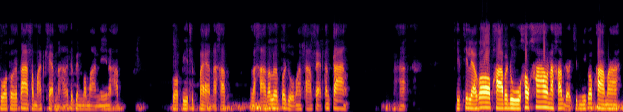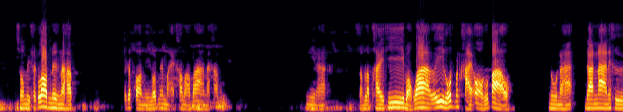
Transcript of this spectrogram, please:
ตัว Toyota Smart Cap นะฮะก็จะเป็นประมาณนี้นะครับ ตัวปี 18 นะครับ ราคาก็เริ่มต้นอยู่ประมาณ3แสนกลางๆนะฮะคลิปที่แล้วก็พาไปดูคร่าวๆนะครับ เดี๋ยวคลิปนี้ก็พามาชมอีกสักรอบหนึ่งนะครับ ก็จะพอมีรถใหม่ๆเข้ามาบ้างนะครับ นี่นะฮะสำหรับใครที่บอกว่า เอ้ยรถมันขายออกหรือเปล่า นู่นนะฮะ ด้านหน้านี่คือ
